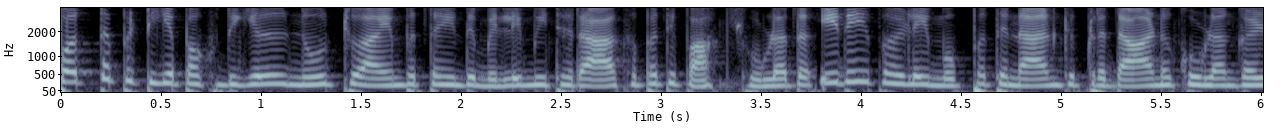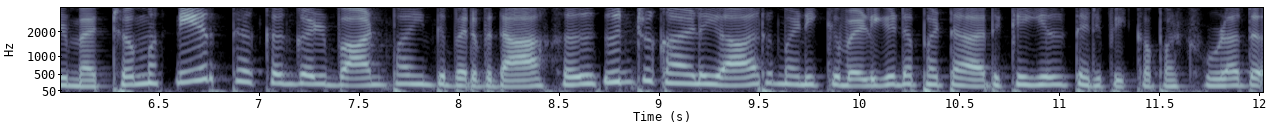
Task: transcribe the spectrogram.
பொத்தப்பட்டிய பகுதியில் நூற்று ஐம்பத்தைந்து மில்லிமீட்டராக பதிவாகியுள்ளது. இதேவேளை முப்பத்தி நான்கு பிரதான குளங்கள் மற்றும் நீர்த்தக்கங்கள் வான்பாய்ந்து வருவதாக இன்று காலை ஆறு மணிக்கு வெளியிடப்பட்ட அறிக்கையில் தெரிவிக்கப்பட்டுள்ளது.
